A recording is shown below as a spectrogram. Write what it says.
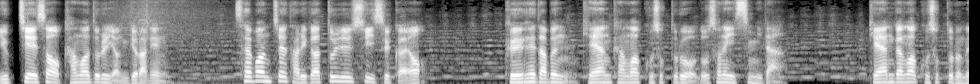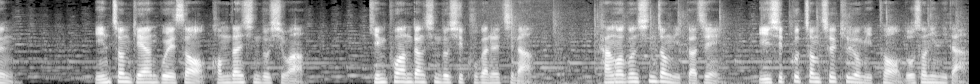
육지에서 강화도를 연결하는 세 번째 다리가 뚫릴 수 있을까요? 그 해답은 계양 강화 고속도로 노선에 있습니다. 계양 강화 고속도로는 인천 계양구에서 검단 신도시와 김포 한강 신도시 구간을 지나 강화군 신정리까지 29.7km 노선입니다.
